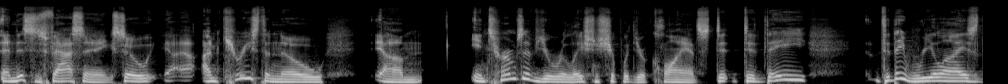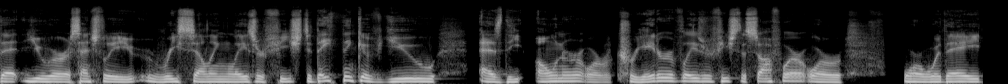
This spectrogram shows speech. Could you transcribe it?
And this is fascinating. So uh, I'm curious to know, um, in terms of your relationship with your clients, did did they did they realize that you were essentially reselling Laserfiche? Did they think of you as the owner or creator of Laserfiche, the software, or or were they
